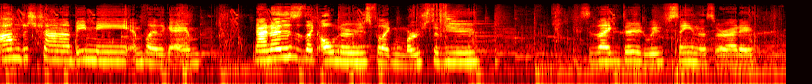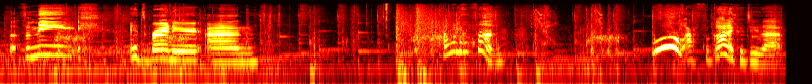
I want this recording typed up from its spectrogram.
I'm just trying to be me and play the game. Now, I know this is like old news for like most of you. It's like, dude, we've seen this already. But for me, it's brand new and I want to have fun. Woo! I forgot I could do that.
